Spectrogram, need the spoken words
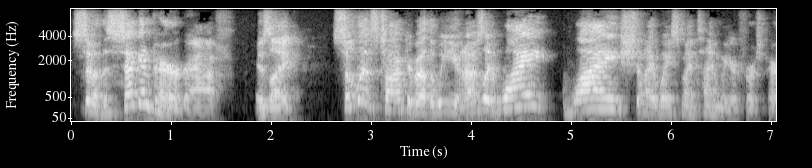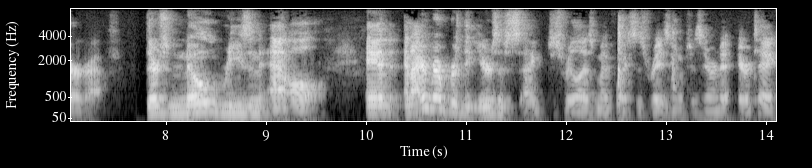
So the second paragraph is like, so let's talk about the Wii U. And I was like, why why should I waste my time with your first paragraph? There's no reason at all. And and I remember the years of I just realized my voice is raising, which is irrit- irritating.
